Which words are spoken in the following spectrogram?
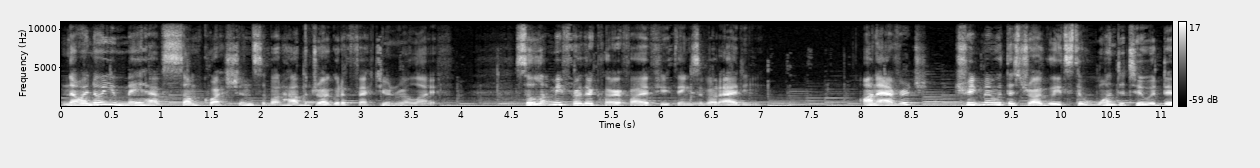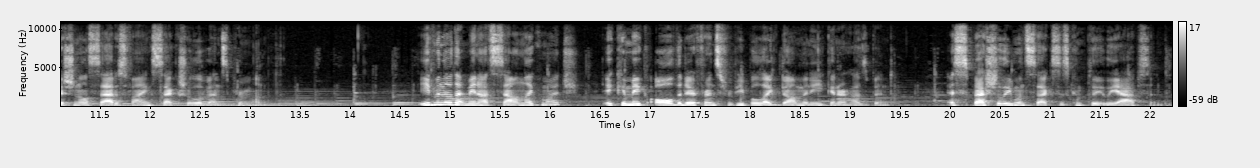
Now I know you may have some questions about how the drug would affect you in real life, so let me further clarify a few things about Addyi. On average, treatment with this drug leads to 1 to 2 additional satisfying sexual events per month. Even though that may not sound like much, it can make all the difference for people like Dominique and her husband, especially when sex is completely absent.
